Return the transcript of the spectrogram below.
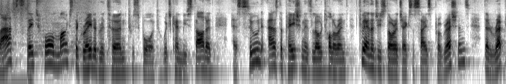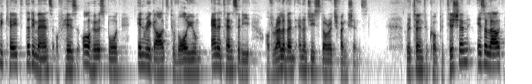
Last, stage 4 marks the graded return to sport, which can be started as soon as the patient is low tolerant to energy storage exercise progressions that replicate the demands of his or her sport in regard to volume and intensity of relevant energy storage functions. Return to competition is allowed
